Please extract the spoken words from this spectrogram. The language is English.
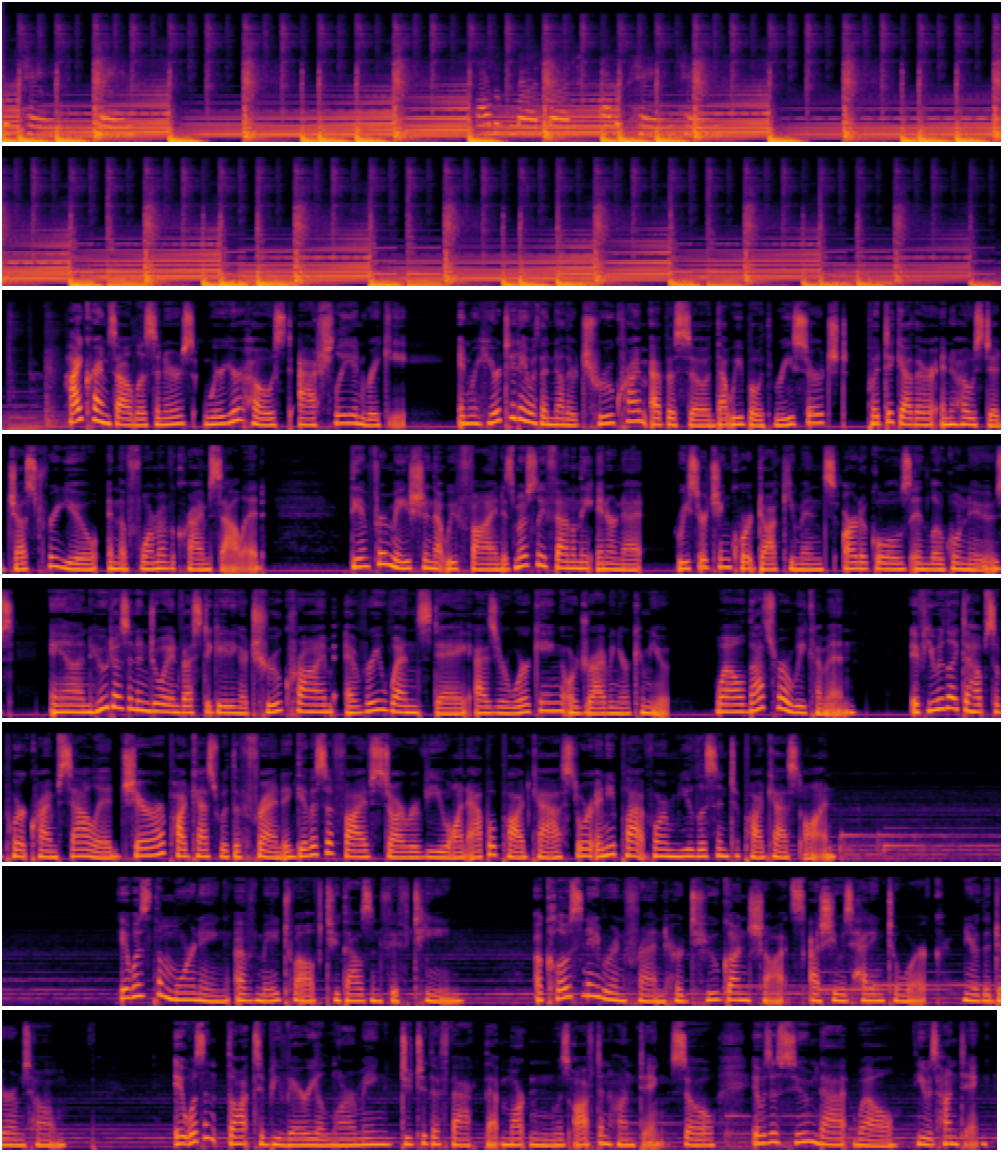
the pain, pain. All the blood, blood, all the pain, pain. Hi, Crime Salad listeners. We're your hosts, Ashley and Ricky, and we're here today with another true crime episode that we both researched, put together, and hosted just for you in the form of a crime salad. The information that we find is mostly found on the internet, researching court documents, articles, and local news. And who doesn't enjoy investigating a true crime every Wednesday as you're working or driving your commute? Well, that's where we come in. If you would like to help support Crime Salad, share our podcast with a friend and give us a five star review on Apple Podcast or any platform you listen to podcasts on. It was the morning of May 12, 2015. A close neighbor and friend heard two gunshots as she was heading to work near the Duram's home. It wasn't thought to be very alarming due to the fact that Martin was often hunting, so it was assumed that, well, he was hunting.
